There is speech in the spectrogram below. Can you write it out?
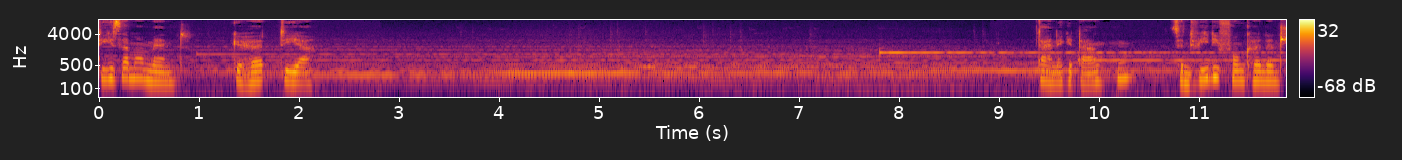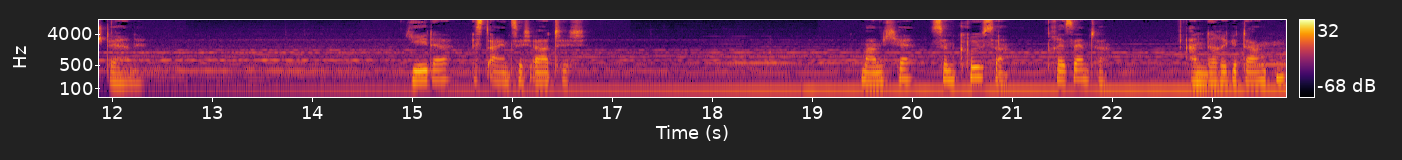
Dieser Moment gehört dir. Deine Gedanken sind wie die funkelnden Sterne. Jeder ist einzigartig. Manche sind größer, präsenter. Andere Gedanken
